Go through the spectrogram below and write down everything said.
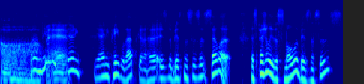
Oh And the, man. only, the only the only people that's going to hurt is the businesses that sell it, especially the smaller businesses.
